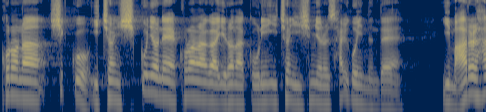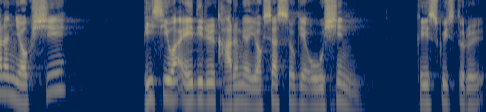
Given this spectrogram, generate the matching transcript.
코로나 19, 2019년에 코로나가 일어났고 우리 2020년을 살고 있는데 이 말을 하는 역시 BC와 AD를 가르며 역사 속에 오신 그 그리스도를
